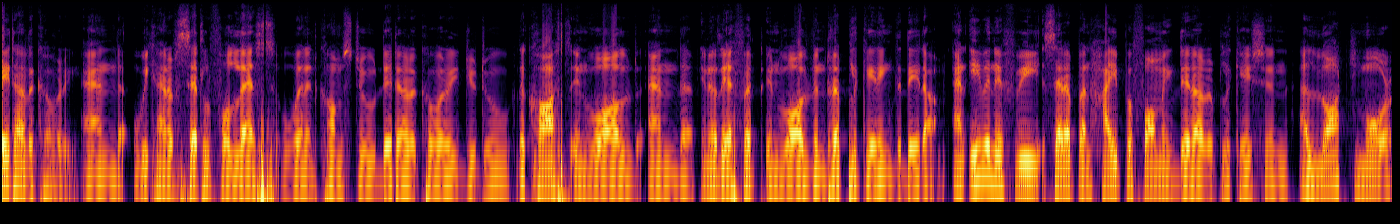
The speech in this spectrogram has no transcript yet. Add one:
data recovery and we kind of settle for less when it comes to data recovery due to the cost involved and uh, you know the effort involved in replicating the data. And even if we set up a high performing data replication, a lot more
